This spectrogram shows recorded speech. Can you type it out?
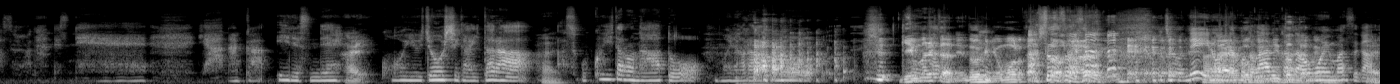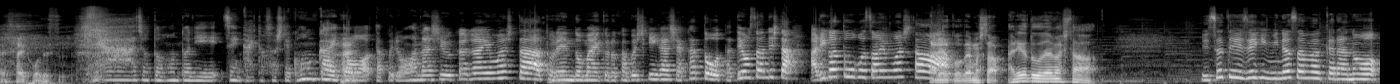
あ、そうなんですね。いやー、なんかいいですね。はい。こういう上司がいたら、はいあすごくいいだろうなと思いながら、あの、現場の人はね、どういうふうに思うのかちょっとわからないですけどね。もちろんね、いろんなことがあるかとは思いますが、はい最高です。いやー、ちょっと本当に前回とそして今回とはたっぷりお話を伺いました。トレンドマイクロ株式会社加藤立夫さんでした。ありがとうございました。ありがとうございました。ありがとうございました。さて、ぜひ皆様からの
